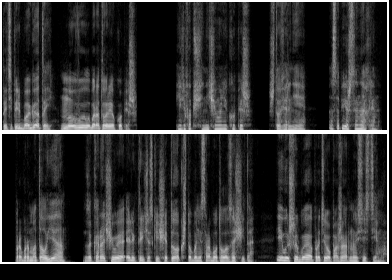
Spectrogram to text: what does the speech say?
Ты теперь богатый, новую лабораторию купишь. Или вообще ничего не купишь. Что вернее, собьешься нахрен. Пробормотал я, закорачивая электрический щиток, чтобы не сработала защита, и вышибая противопожарную систему.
